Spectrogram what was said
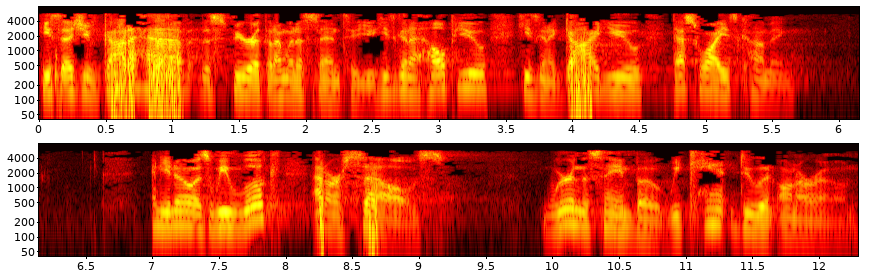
he says, You've got to have the Spirit that I'm going to send to you. He's going to help you, he's going to guide you. That's why he's coming. And you know, as we look at ourselves, we're in the same boat. We can't do it on our own.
